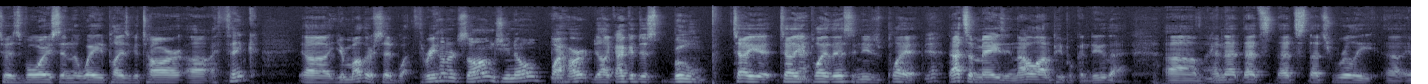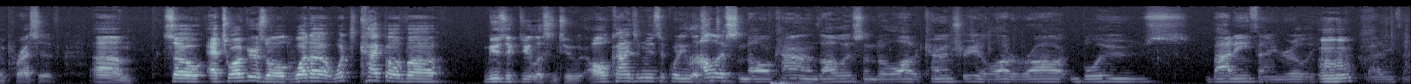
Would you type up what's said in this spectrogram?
to his voice and the way he plays guitar. Uh, I think. Uh, your mother said what 300 songs you know by Yeah. heart like i could just boom tell you tell you play this and you just play it Yeah. that's amazing not a lot of people can do that um, and that that's that's that's really uh, impressive um, so at 12 years old what uh what type of uh music do you listen to all kinds of music what do you listen to? I to listen to all kinds. I listen to a lot of country, a lot of rock, blues, about anything really, mm-hmm. about anything.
